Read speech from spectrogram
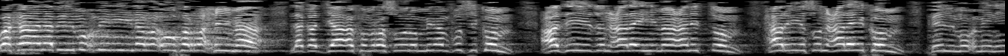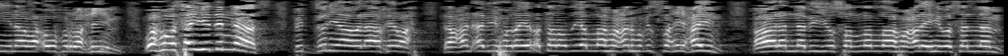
وكان بالمؤمنين رؤوفا رحيما. لقد جاءكم رسول من أنفسكم عزيز عليه ما عنتم حريص عليكم. بالمؤمنين رؤوف رحيم. وهو سيد الناس في الدنيا والآخرة. فعن أبي هريرة رضي الله عنه في الصحيحين قال النبي صلى الله عليه وسلم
